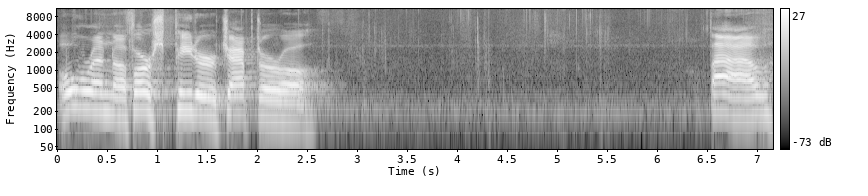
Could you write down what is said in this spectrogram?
Over in uh, 1 Peter chapter uh, 5,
